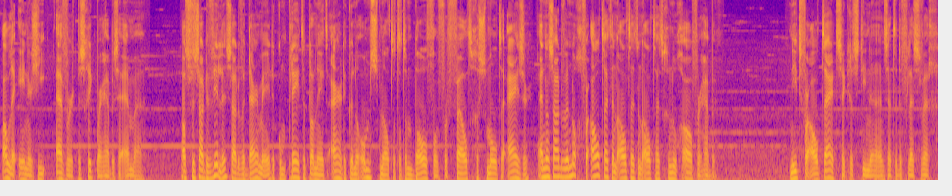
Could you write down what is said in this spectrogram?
alle energie ever beschikbaar hebben, zei Emma. Als we zouden willen, zouden we daarmee de complete planeet Aarde kunnen omsmelten tot een bal van vervuild, gesmolten ijzer. En dan zouden we nog voor altijd en altijd en altijd genoeg over hebben. Niet voor altijd, zei Christine en zette de fles weg.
